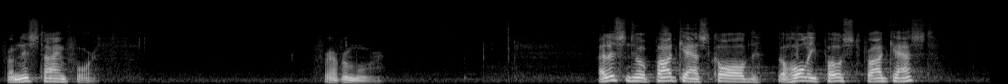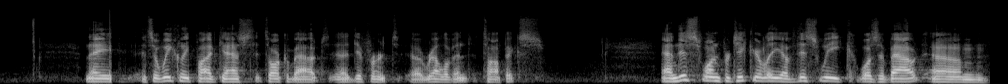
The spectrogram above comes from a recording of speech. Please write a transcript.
from this time forth, forevermore. I listened to a podcast called the Holy Post Podcast. They it's a weekly podcast to talk about uh, different uh, relevant topics. And this one, particularly of this week, was about um,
